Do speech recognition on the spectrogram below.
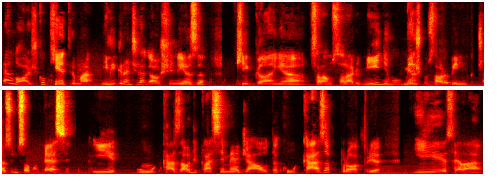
é lógico que entre uma imigrante legal chinesa que ganha, sei lá, um salário mínimo, menos que um salário mínimo, que nos Estados Unidos isso acontece, e um casal de classe média alta com casa própria e, sei lá,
